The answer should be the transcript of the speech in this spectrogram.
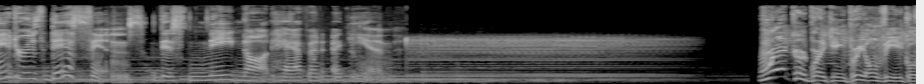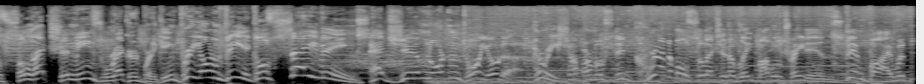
Andrea's death sentence. This need not happen again. Record-breaking pre-owned vehicle selection means record-breaking pre-owned vehicle savings at Jim Norton Toyota. Hurry shop our most incredible selection of late model trade-ins. Then buy with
